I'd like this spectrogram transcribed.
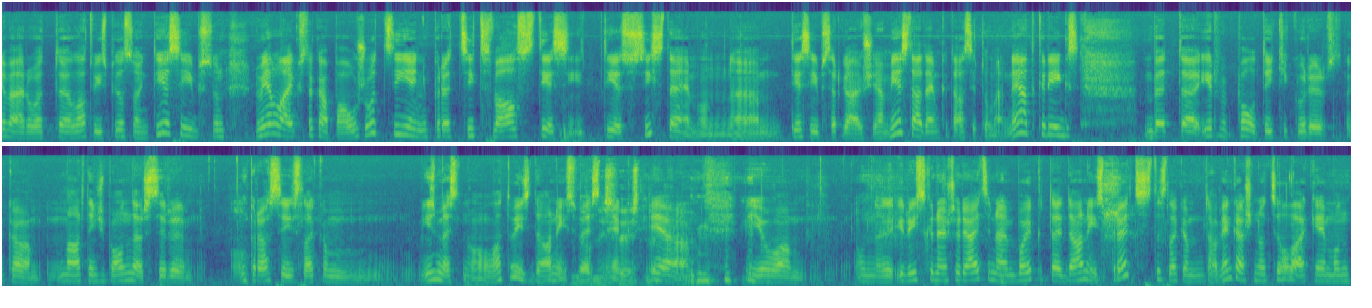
ievērot eh, Latvijas pilsoņu tiesības un nu, vienlaikus kā paužot cieņu pret citas valsts tiesī, tiesu sistēmu un um, tiesības sargājušajām iestādēm, ka tās ir tomēr neatkarīgas. Bet uh, ir politiķi, kur ir, kā Mārtiņš Bondars, ir prasījis, laikam, izmest no Latvijas Dānijas, Dānijas vēstnieku. Jā, jo un ir izskanējuši arī aicinājumi boikotēt Dānijas preces, tas, laikam, tā vienkārši no cilvēkiem. Un,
